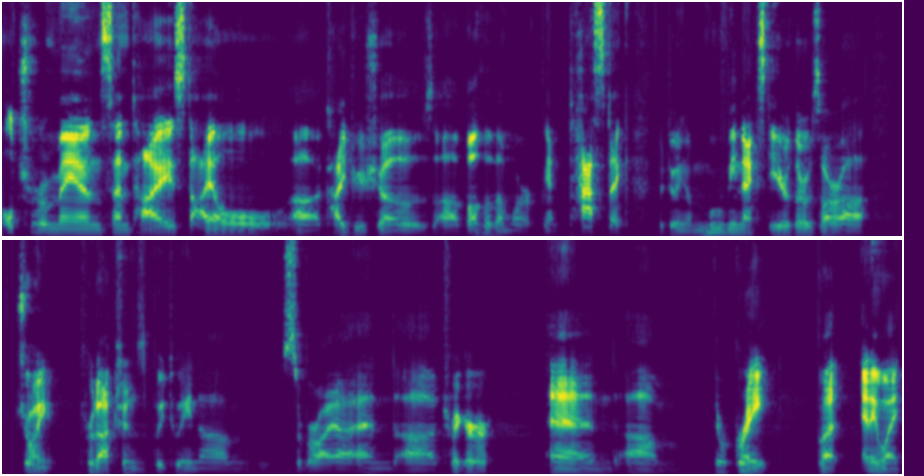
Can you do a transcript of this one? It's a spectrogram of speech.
Ultraman Sentai style uh, kaiju shows. Uh, both of them were fantastic. They're doing a movie next year. Those are uh, joint productions between um, Tsuburaya and uh, Trigger, and um, they were great. But anyway,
